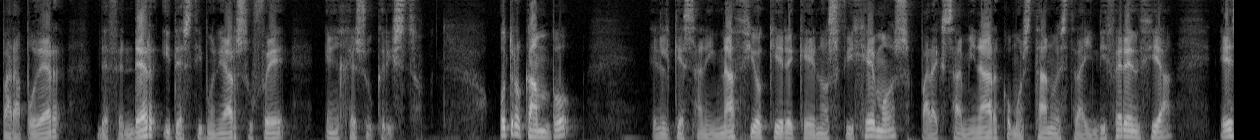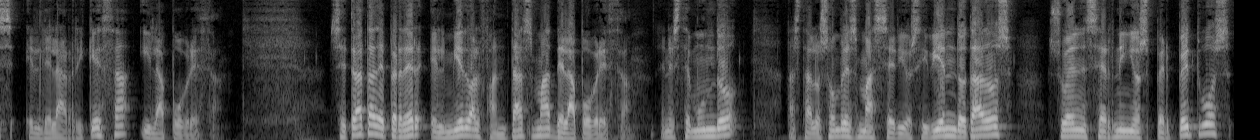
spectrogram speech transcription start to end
para poder defender y testimoniar su fe en Jesucristo. Otro campo en el que San Ignacio quiere que nos fijemos para examinar cómo está nuestra indiferencia es el de la riqueza y la pobreza. Se trata de perder el miedo al fantasma de la pobreza. En este mundo, hasta los hombres más serios y bien dotados suelen ser niños perpetuos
